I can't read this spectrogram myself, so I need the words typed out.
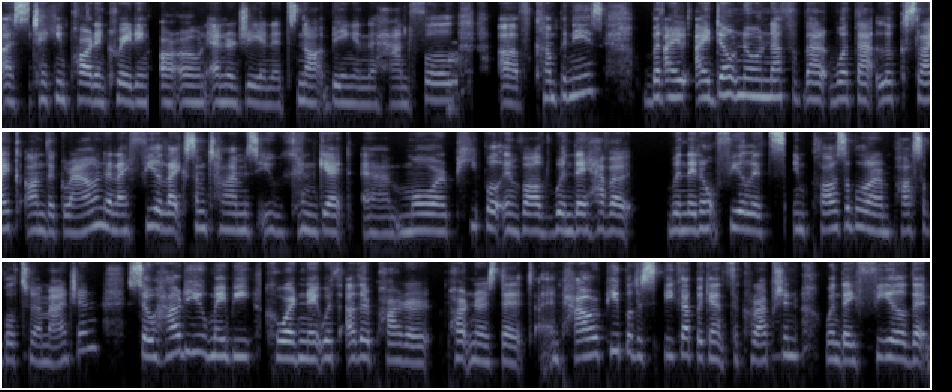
us taking part in creating our own energy, and it's not being in a handful of companies. But I I don't know enough about what that looks like on the ground, and I feel like sometimes you can get um, more people involved when when they have a when they don't feel it's implausible or impossible to imagine. So, how do you maybe coordinate with other partner, partners that empower people to speak up against the corruption when they feel that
